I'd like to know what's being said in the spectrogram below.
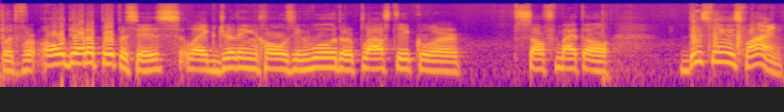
But for all the other purposes, like drilling holes in wood or plastic or soft metal, this thing is fine.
